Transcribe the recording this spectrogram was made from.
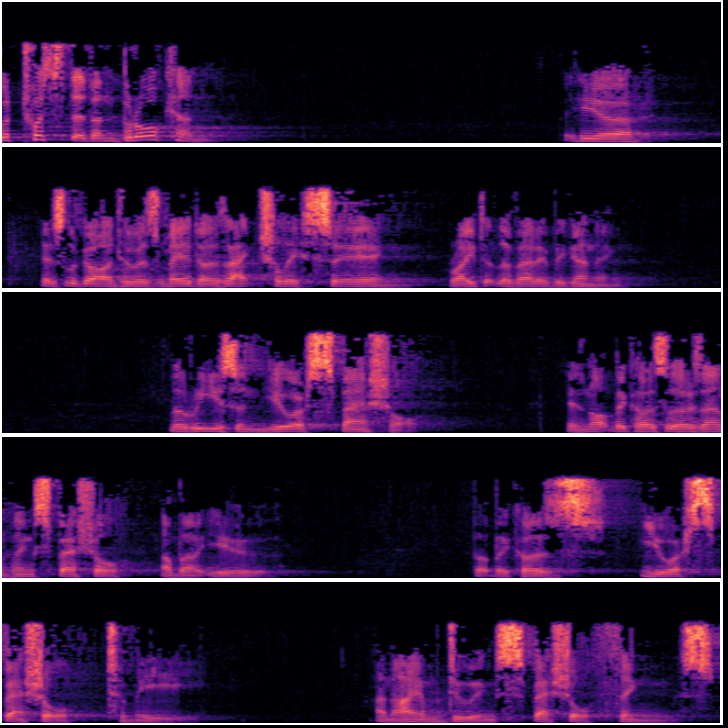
We're twisted and broken. Here is the God who has made us actually saying, right at the very beginning, the reason you're special is not because there's anything special about you, but because you are special to me. And I am doing special things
